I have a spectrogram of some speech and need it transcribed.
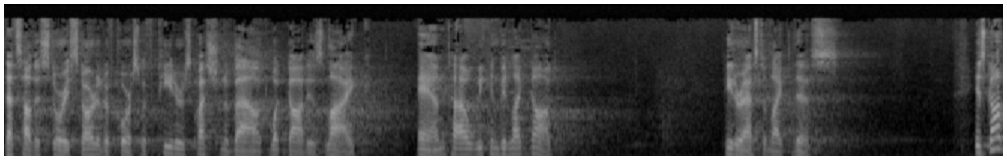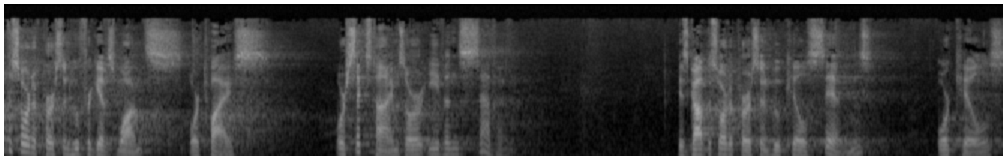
That's how this story started, of course, with Peter's question about what God is like and how we can be like God. Peter asked it like this Is God the sort of person who forgives once or twice or six times or even seven? Is God the sort of person who kills sins or kills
